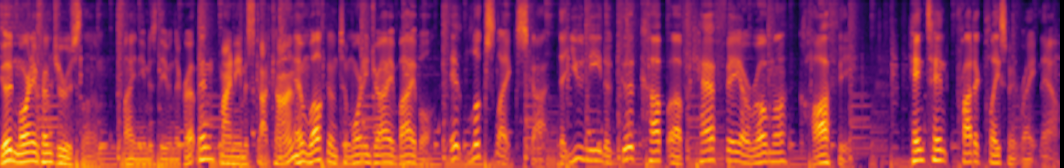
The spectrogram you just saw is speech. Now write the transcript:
Good morning from Jerusalem. My name is David Nekrutman. My name is Scott Kahn. And welcome to Morning Drive Bible. It looks like, Scott, that you need a good cup of Cafe Aroma coffee. Hint, hint, product placement right now.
